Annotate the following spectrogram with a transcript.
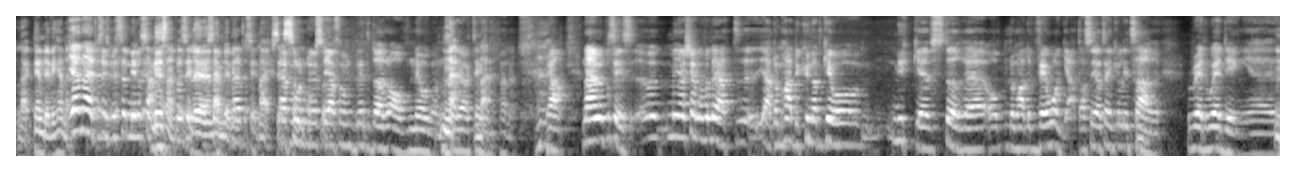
nej, nämnde vi henne? Ja, nej precis. Med Melisandre. Melisandre, Precis, eller exakt. nämnde vi nej, precis. Nej, precis, Ja, för hon, också- ja, för hon blev inte dödad av någon. Nej, så jag tänkte nej. på henne. Ja. Nej, men precis. Men jag känner väl det att ja, de hade kunnat gå mycket större om de hade vågat. Alltså jag tänker lite så här Red Wedding eh, Mm.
